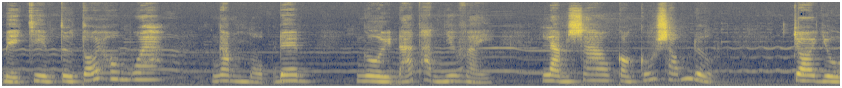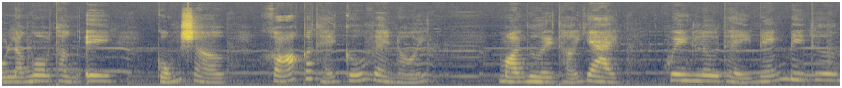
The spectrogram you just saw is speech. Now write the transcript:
Bị chìm từ tối hôm qua, ngâm một đêm, người đã thành như vậy, làm sao còn cứu sống được? Cho dù là ngô thần y, cũng sợ, khó có thể cứu về nổi. Mọi người thở dài, khuyên lưu thị nén bi thương.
